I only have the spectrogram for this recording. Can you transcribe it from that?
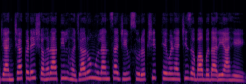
ज्यांच्याकडे शहरातील हजारो मुलांचा जीव सुरक्षित ठेवण्याची जबाबदारी आहे.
